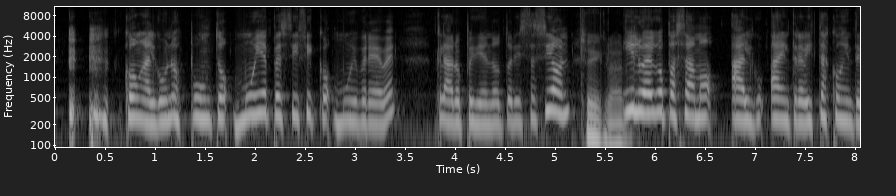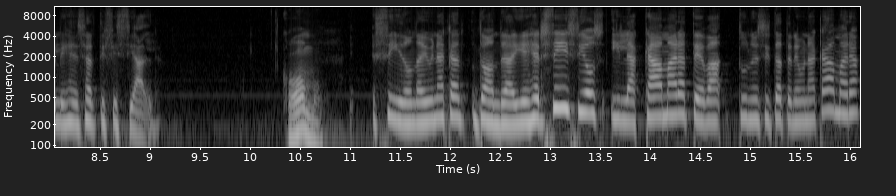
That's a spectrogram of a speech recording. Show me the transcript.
con algunos puntos muy específicos, muy breves, claro, pidiendo autorización. Sí, claro. Y luego pasamos a, entrevistas con inteligencia artificial. ¿Cómo? Sí, donde hay una donde hay ejercicios y la cámara te va, tú necesitas tener una cámara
